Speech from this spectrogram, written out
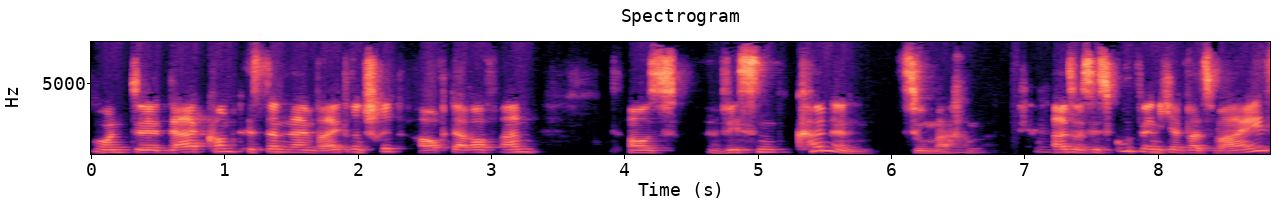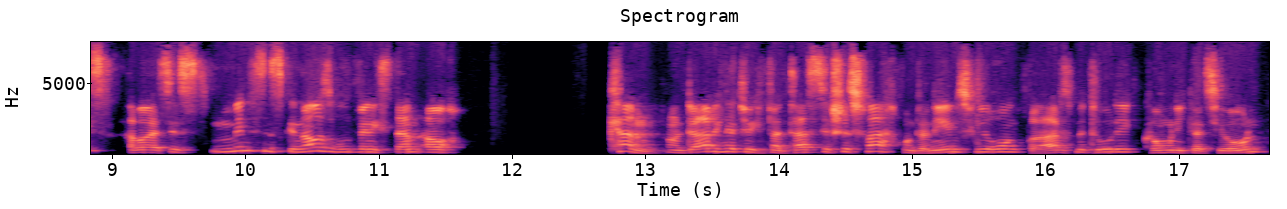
Und äh, da kommt es dann in einem weiteren Schritt auch darauf an, aus Wissen Können zu machen. Mhm. Also es ist gut, wenn ich etwas weiß, aber es ist mindestens genauso gut, wenn ich es dann auch kann. Und da habe ich natürlich ein fantastisches Fach, Unternehmensführung, Beratungsmethodik, Kommunikation.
